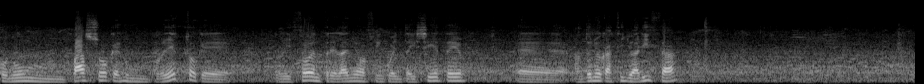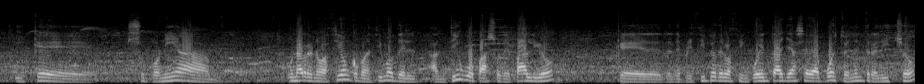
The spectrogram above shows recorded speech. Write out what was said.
con un paso que es un proyecto que realizó entre el año 57 eh, Antonio Castillo Ariza, y que suponía una renovación, como decimos, del antiguo paso de palio, que desde principios de los 50 ya se había puesto en entredicho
